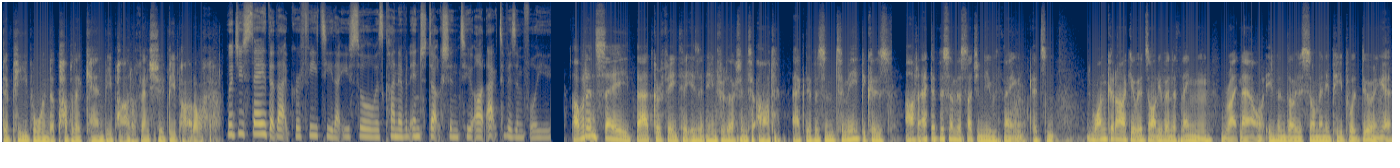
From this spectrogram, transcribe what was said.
the people and the public can be part of and should be part of. Would you say that that graffiti that you saw was kind of an introduction to art activism for you? I wouldn't say that graffiti is an introduction to art activism to me because art activism is such a new thing. It's one could argue it's not even a thing right now, even though so many people are doing it.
